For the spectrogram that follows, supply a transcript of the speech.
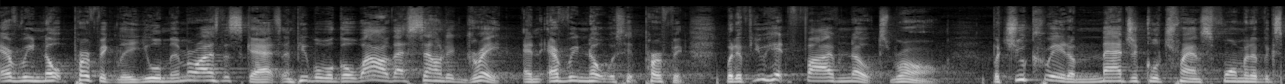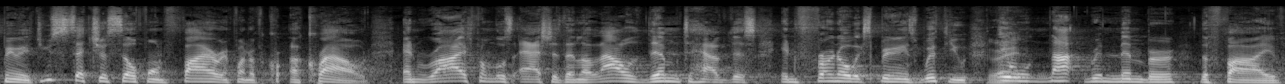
every note perfectly, you will memorize the scats and people will go, wow, that sounded great. And every note was hit perfect. But if you hit five notes wrong, but you create a magical, transformative experience. You set yourself on fire in front of a crowd and rise from those ashes and allow them to have this inferno experience with you. They will not remember the five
